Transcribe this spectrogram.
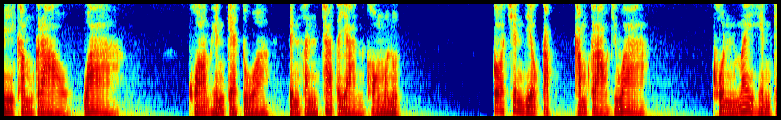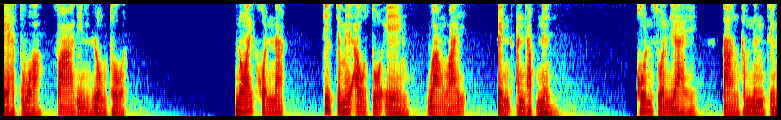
มีคำกล่าวว่า ความเห็นแก่ตัวเป็นสัญชาตญาณของมนุษย์ ก็เช่นเดียวกับคำกล่าวที่ว่า คนไม่เห็นแก่ตัวฟ้าดินลงโทษ น้อยคนนักที่จะไม่เอาตัวเองวางไว้เป็นอันดับหนึ่ง คนส่วนใหญ่ต่างคำนึงถึง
